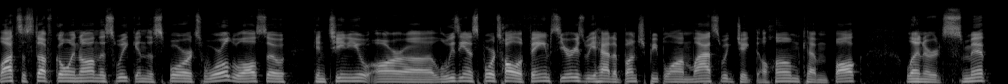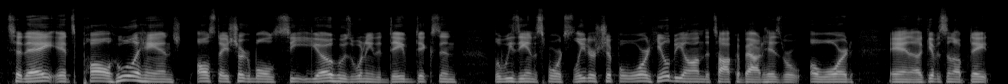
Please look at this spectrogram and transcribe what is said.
lots of stuff going on this week in the sports world. We'll also continue our uh, Louisiana Sports Hall of Fame series. We had a bunch of people on last week: Jake Delhomme, Kevin Faulk, Leonard Smith. Today it's Paul Hoolahan, All-State Sugar Bowl CEO, who's winning the Dave Dixon Louisiana Sports Leadership Award. He'll be on to talk about his award and uh, give us an update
